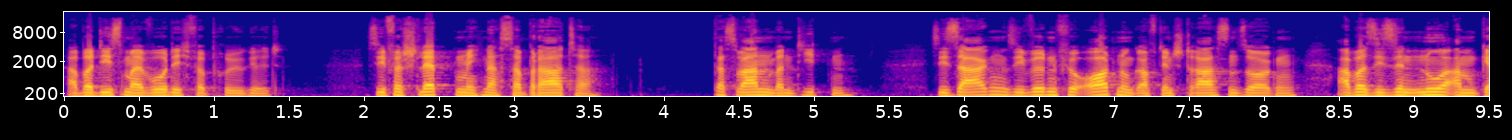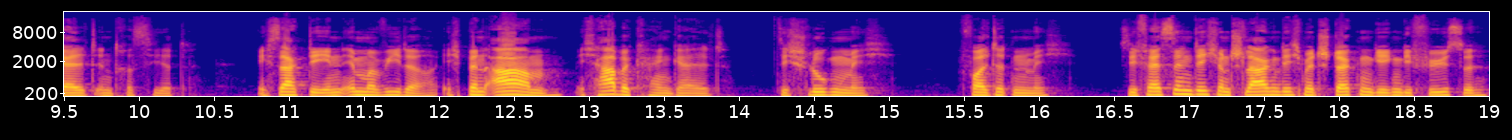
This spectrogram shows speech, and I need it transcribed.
aber diesmal wurde ich verprügelt. Sie verschleppten mich nach Sabrata. Das waren Banditen. Sie sagen, sie würden für Ordnung auf den Straßen sorgen, aber sie sind nur am Geld interessiert. Ich sagte ihnen immer wieder, ich bin arm, ich habe kein Geld. Sie schlugen mich, folterten mich. Sie fesseln dich und schlagen dich mit Stöcken gegen die Füße.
